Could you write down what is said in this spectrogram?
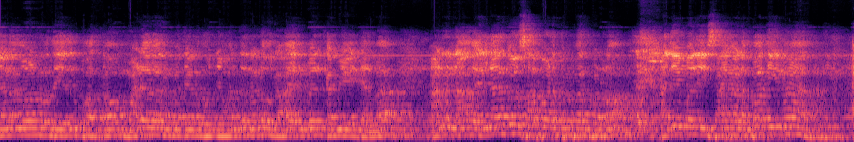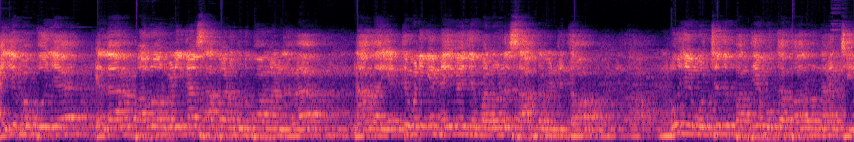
ஜனங்கன்றதை எதிர்பார்த்தோம் மழை வேற மத்தியானம் கொஞ்சம் வந்ததுனால ஒரு ஆயிரம் பேர் கம்மியாயிட்டாங்க ஆனால் நாங்கள் எல்லாருக்கும் சாப்பாடு ப்ரிப்பேர் பண்ணோம் அதே மாதிரி சாயங்காலம் பார்த்தீங்கன்னா ஐயப்ப பூஜை எல்லாரும் பதினோரு மணிக்கு தான் சாப்பாடு கொடுப்பாங்கன்னாங்க நாங்கள் எட்டு மணிக்கே நெய்வேத்தியம் பண்ணோன்னு சாப்பிட விட்டுட்டோம் பூஜை முடிச்சது பத்தே முக்கா பதினொன்று ஆச்சு.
